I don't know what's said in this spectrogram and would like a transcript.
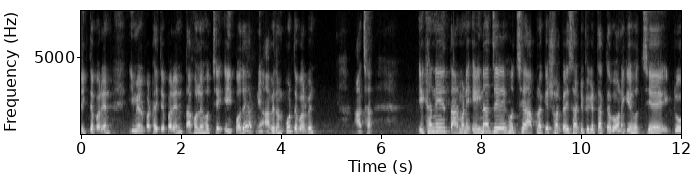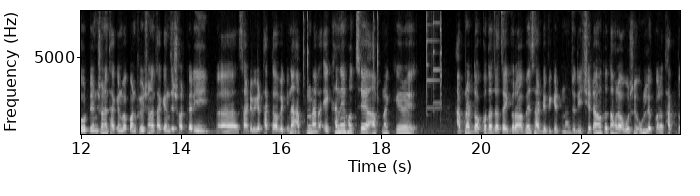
লিখতে পারেন, ইমেল পাঠাইতে পারেন, তাহলে হচ্ছে এই পদে আপনি আবেদন করতে পারবেন। আচ্ছা এখানে তার মানে এই না যে হচ্ছে আপনাকে সরকারি সার্টিফিকেট থাকতে হবে, অনেকে হচ্ছে একটু টেনশনে থাকেন বা কনফিউশনে থাকেন যে সরকারি সার্টিফিকেট থাকতে হবে কিনা। আপনার এখানে হচ্ছে আপনাকে, আপনার দক্ষতা যাচাই করা হবে সার্টিফিকেট না। যদি সেটা হতো তাহলে অবশ্যই উল্লেখ করা থাকতো।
